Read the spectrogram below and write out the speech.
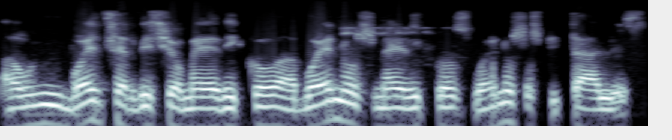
a un buen servicio médico, a buenos médicos, buenos hospitales.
